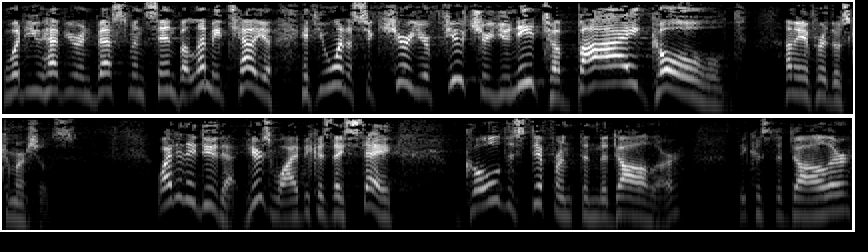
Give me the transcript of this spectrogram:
what do you have your investments in? But let me tell you, if you want to secure your future, you need to buy gold. How many have heard those commercials? Why do they do that? Here's why. Because they say gold is different than the dollar because the dollar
